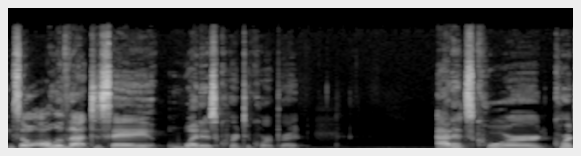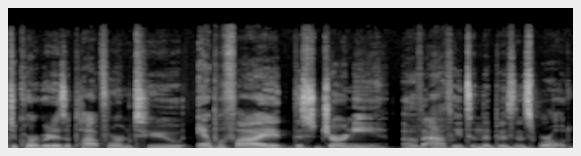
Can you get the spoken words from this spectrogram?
And so, all of that to say, what is Court to Corporate? At its core, Court to Corporate is a platform to amplify this journey of athletes in the business world.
